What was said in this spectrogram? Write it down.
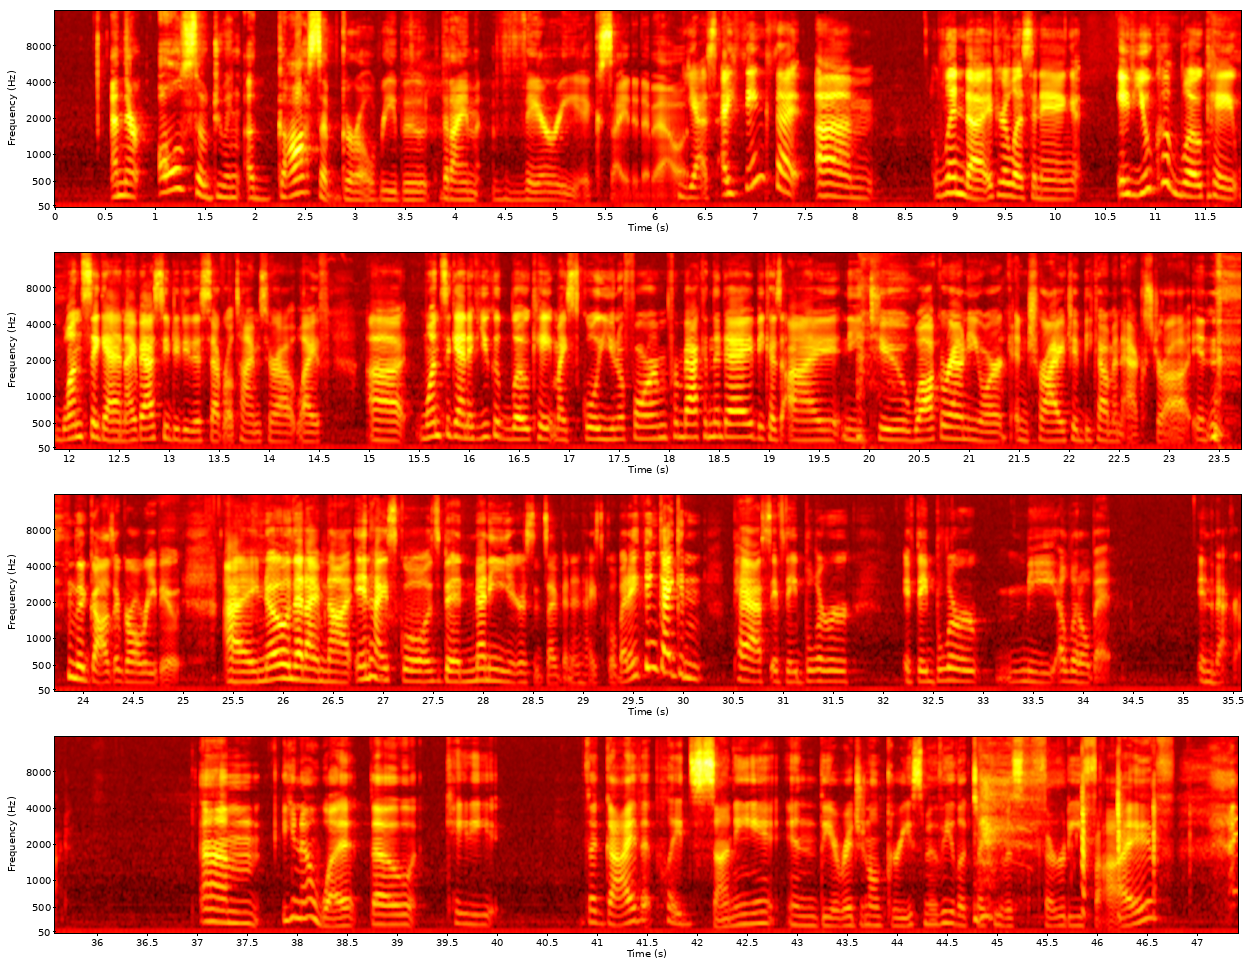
and they're also doing a Gossip Girl reboot that I'm very excited about. Yes, I think that um, Linda, if you're listening, if you could locate once again, I've asked you to do this several times throughout life. Uh, once again, if you could locate my school uniform from back in the day, because I need to walk around New York and try to become an extra in the Gossip Girl reboot. I know that I'm not in high school. It's been many years since I've been in high school, but I think I can pass if they blur if they blur me a little bit in the background. Um, you know what though, Katie? The guy that played Sonny in the original Grease movie looked like he was 35.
